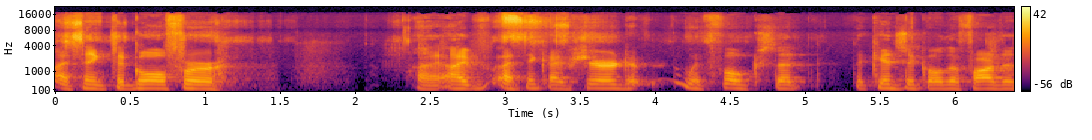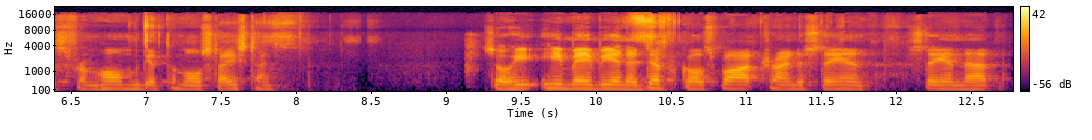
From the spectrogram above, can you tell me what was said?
I think the goal for I, I've, I think I've shared with folks that the kids that go the farthest from home get the most ice time. So he, he may be in a difficult spot trying to stay in stay in that.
